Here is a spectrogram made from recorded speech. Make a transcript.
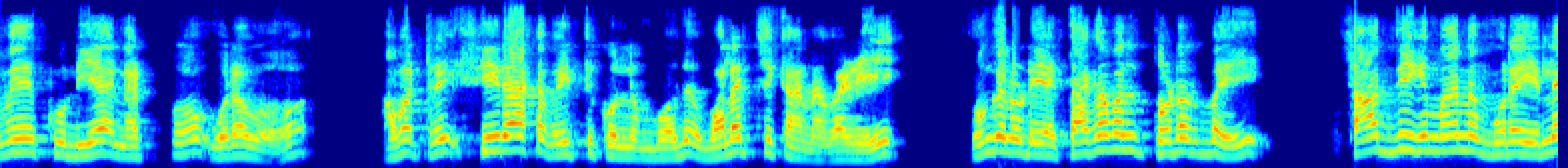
அமையக்கூடிய நட்போ உறவோ அவற்றை சீராக வைத்துக் கொள்ளும் போது வளர்ச்சிக்கான வழி உங்களுடைய தகவல் தொடர்பை சாத்வீகமான முறையில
